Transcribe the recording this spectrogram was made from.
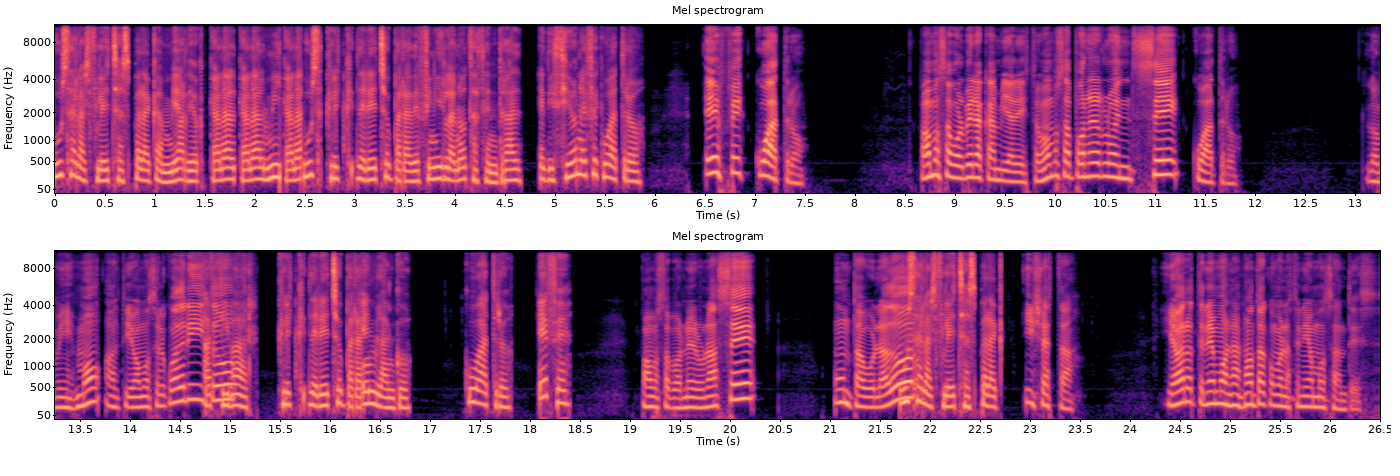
Usa las flechas para cambiar de canal. Canal MIDI. Canal. Usa clic derecho para definir la nota central. Edición F4. F4. Vamos a volver a cambiar esto. Vamos a ponerlo en C4. Lo mismo, activamos el cuadrito. Activar. Clic derecho para en blanco. 4. F. Vamos a poner una C, un tabulador Usa las flechas para y ya está. Y ahora tenemos las notas como las teníamos antes.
